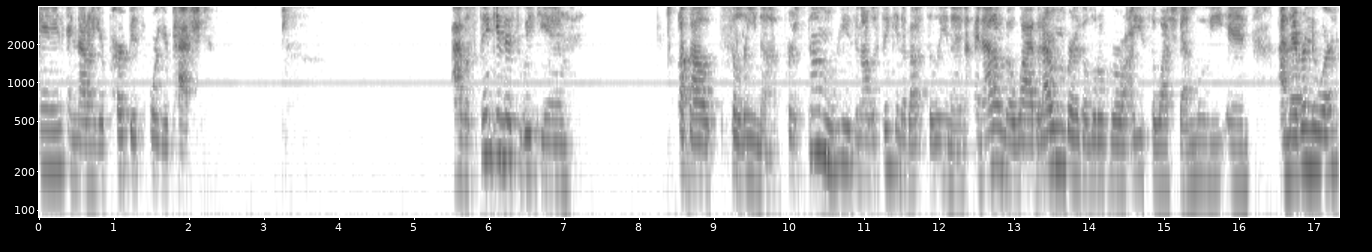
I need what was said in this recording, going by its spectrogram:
pain and not on your purpose or your passion. I was thinking this weekend about Selena. For some reason, I was thinking about Selena, and, and I don't know why, but I remember as a little girl, I used to watch that movie, and I never knew her,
